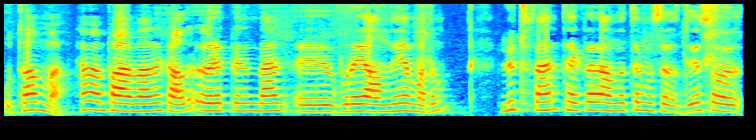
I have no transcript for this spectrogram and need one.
Utanma. Hemen parmağını kaldır. Öğretmenim ben e, burayı anlayamadım. Lütfen tekrar anlatır mısınız diye sor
